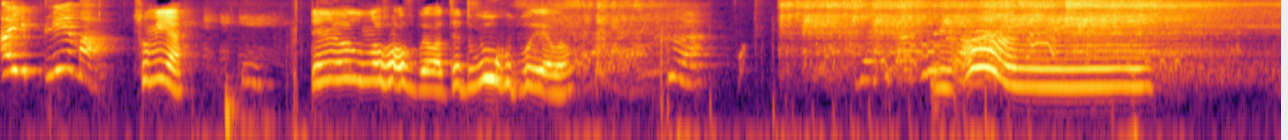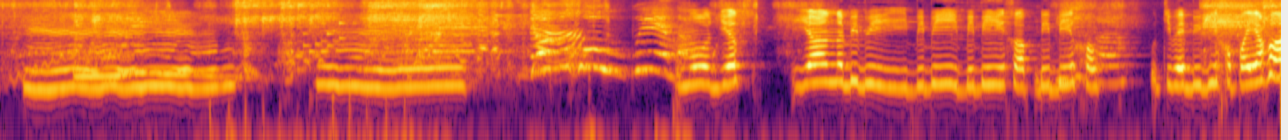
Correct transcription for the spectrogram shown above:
А не Пріма! Софія, ти не одного вбила, ти двох вбила. А, Я на биби, биби, бибиха, бибиха. У тебя бибиха поехала.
